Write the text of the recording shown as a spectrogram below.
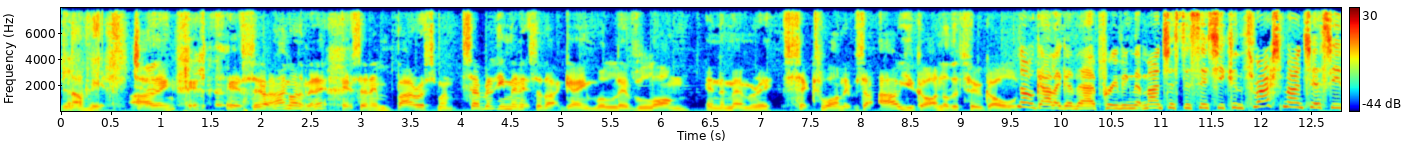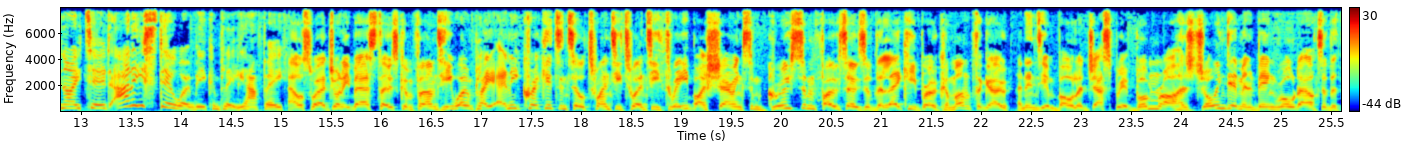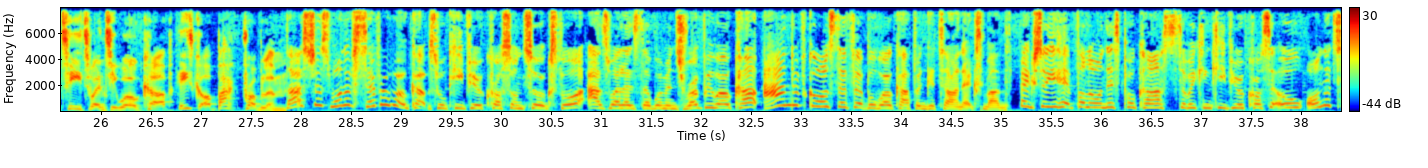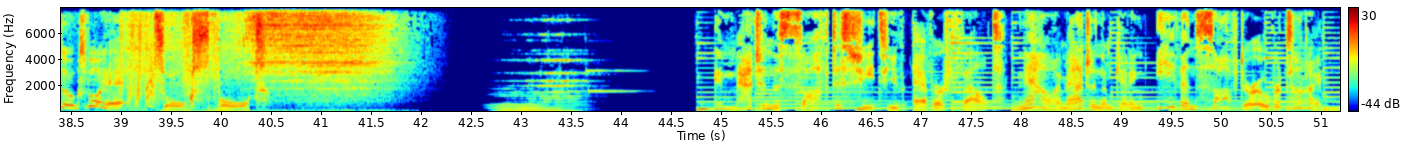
Love it. I think it, it's. Hang on a minute. It's an embarrassment. 70 minutes of that game will live long in the memory. 6 1. It was how you got another two goals. Noel Gallagher there, proving that Manchester City can thrash Manchester United and he still won't be completely happy. Elsewhere, Jonny Bairstow's confirmed he won't play any cricket until 2023 by sharing some gruesome photos of the leg he broke a month ago. An Indian bowler, Jasprit Bumrah, has joined him in being ruled out of the T20 World Cup. He's got a back problem. That's just one of several World Cups we'll keep you across on Talksport, as well as the Women's Rugby World Cup and, of course, the Football World Cup in Qatar next month. Make sure you hit follow on this podcast so we can keep you across it all on the Talksport hit. Talk Sport. Imagine the softest sheets you've ever felt. Now imagine them getting even softer over time.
